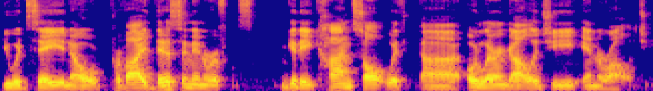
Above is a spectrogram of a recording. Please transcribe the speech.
you would say, you know, provide this and then ref- get a consult with uh, otolaryngology and neurology.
